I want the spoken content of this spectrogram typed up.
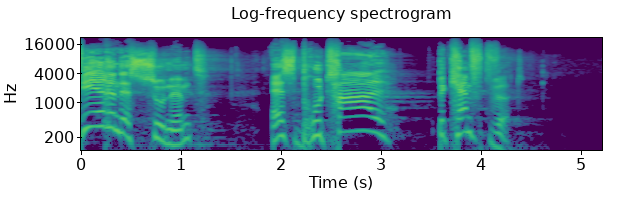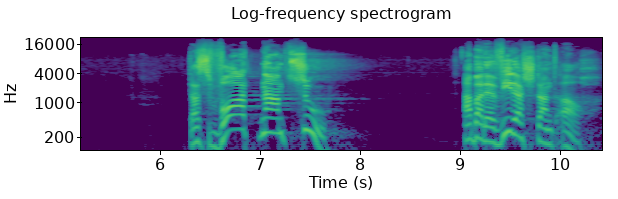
während es zunimmt, es brutal bekämpft wird. Das Wort nahm zu, aber der Widerstand auch.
